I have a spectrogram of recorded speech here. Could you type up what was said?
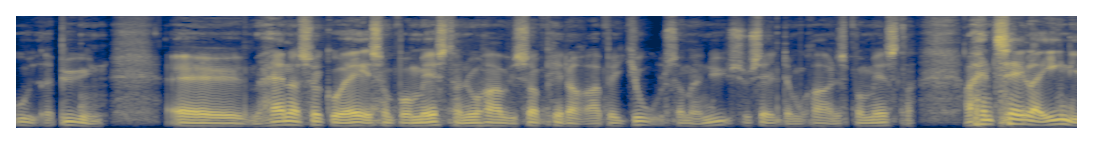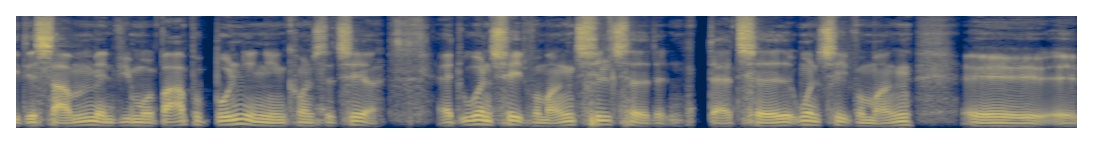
ud af byen. Øh, han er så gået af som borgmester. Nu har vi så Peter Rappe Jul, som er ny socialdemokratisk borgmester. Og han taler egentlig det samme, men vi må bare på bundlinjen konstatere, at uanset hvor mange tiltag, der er taget, uanset hvor mange øh,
